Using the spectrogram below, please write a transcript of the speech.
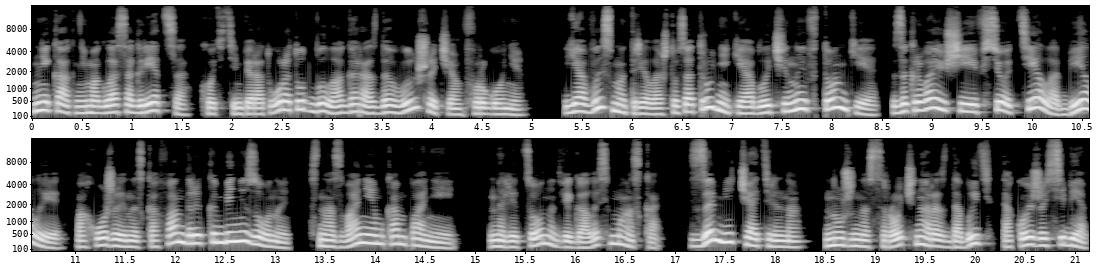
Никак не могла согреться, хоть температура тут была гораздо выше, чем в фургоне. Я высмотрела, что сотрудники облачены в тонкие, закрывающие все тело белые, похожие на скафандры комбинезоны с названием компании. На лицо надвигалась маска. Замечательно. Нужно срочно раздобыть такой же себе.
